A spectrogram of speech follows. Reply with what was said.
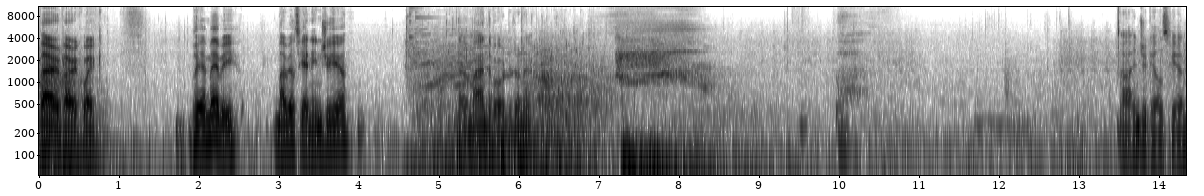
Very, very quick. But yeah, maybe. Might be able to get an injury here. Never mind, they've already done it. Ah, injury girls here.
